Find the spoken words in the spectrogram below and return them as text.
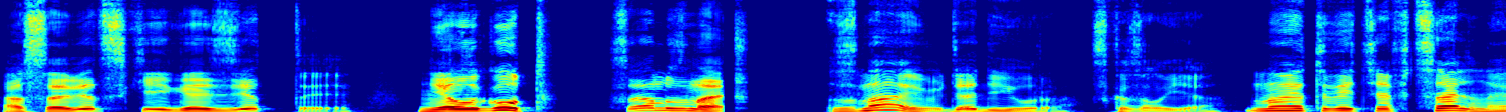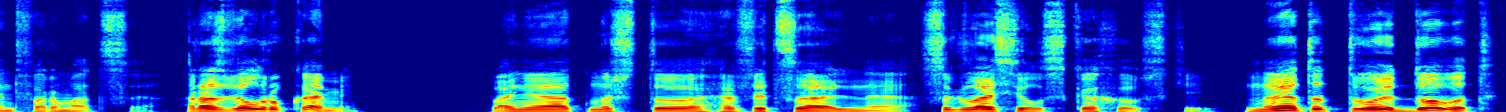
А советские газеты не лгут, сам знаешь. «Знаю, дядя Юра», — сказал я. «Но это ведь официальная информация». Развел руками. «Понятно, что официальная», — согласился Каховский. «Но этот твой довод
